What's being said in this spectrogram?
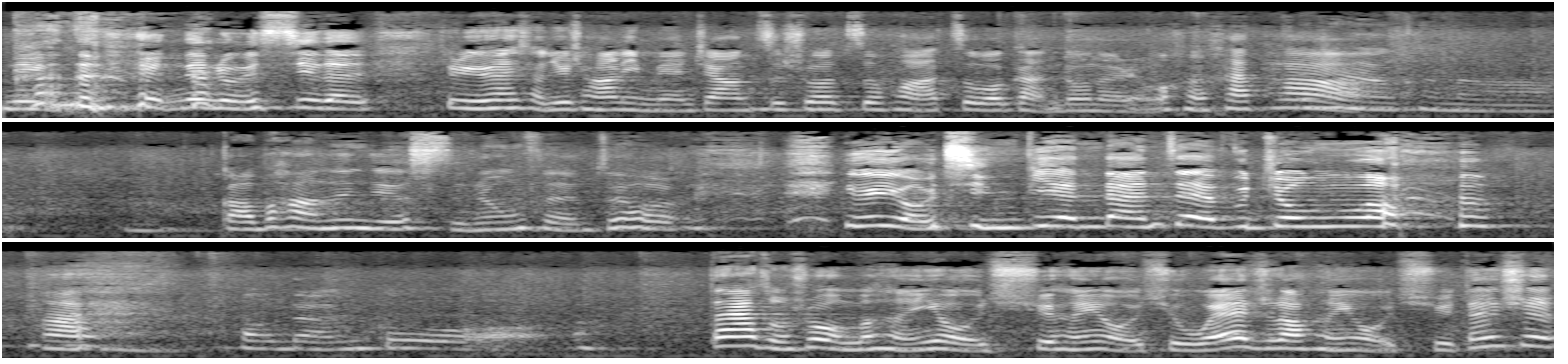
那那那那种戏的，就是永远小剧场里面这样自说自话、自我感动的人？我很害怕。有可能，搞不好那几个死忠粉最后因为友情变淡，再也不忠了。唉，好难过。大家总说我们很有趣，很有趣，我也知道很有趣，但是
